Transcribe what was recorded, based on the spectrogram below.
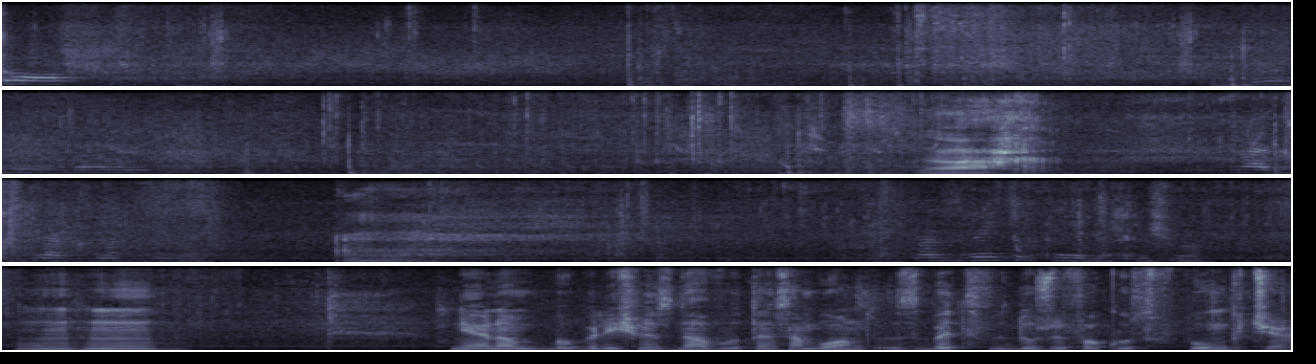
To. Ach, nie wyszliśmy. Mhm. Nie no, bo byliśmy znowu ten sam błąd. Zbyt duży fokus w punkcie.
